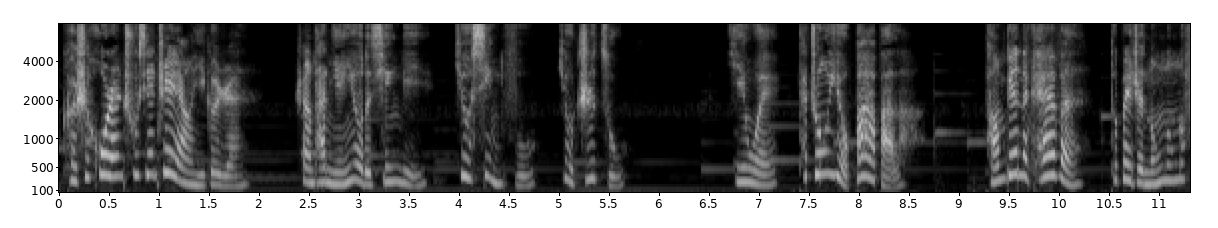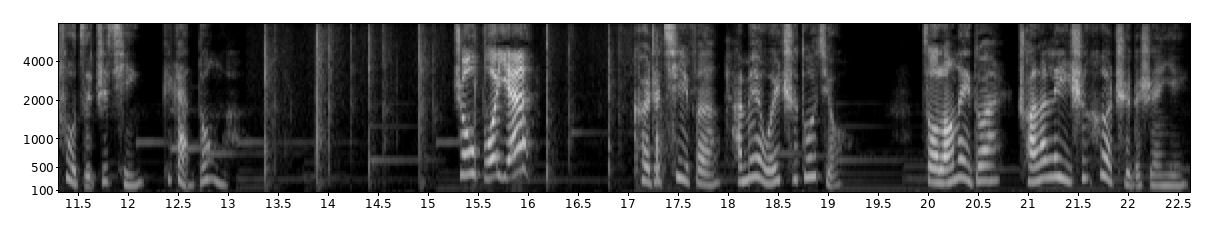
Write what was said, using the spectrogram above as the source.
可是忽然出现这样一个人，让他年幼的心里又幸福又知足，因为他终于有爸爸了。旁边的 Kevin 都被这浓浓的父子之情给感动了。周伯言，可这气氛还没有维持多久，走廊那端传来了一声呵斥的声音。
